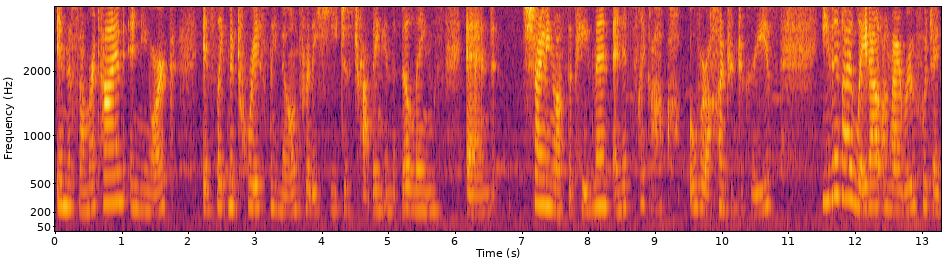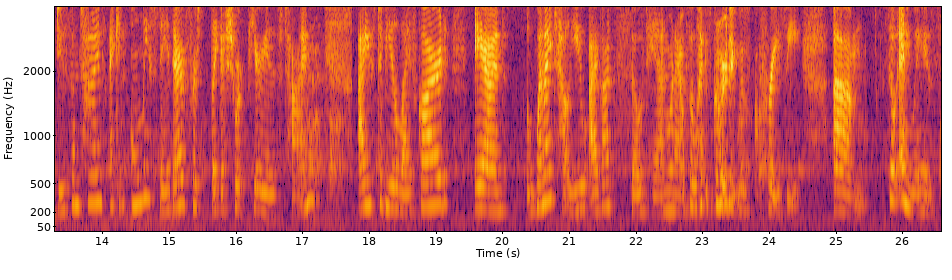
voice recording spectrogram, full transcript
in the summertime in New York. It's like notoriously known for the heat just trapping in the buildings and shining off the pavement and it's like a, over 100 degrees even if I laid out on my roof, which I do sometimes, I can only stay there for like a short period of time. I used to be a lifeguard and when I tell you I got so tan when I was a lifeguard, it was crazy. Um, so anyways,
